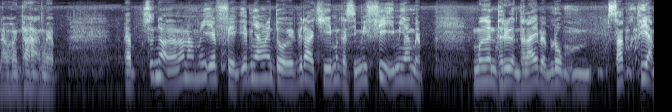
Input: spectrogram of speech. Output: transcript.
เนาะคนทางแบบ แบบสุดยอดแล้วเนาะมีเอฟเฟกต์เอฟยังในตัวแบบเวลาขี่มันก็สิมีฝีมียังแบบเมินทะเลื่อนทลายแบบลมซักเทียม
